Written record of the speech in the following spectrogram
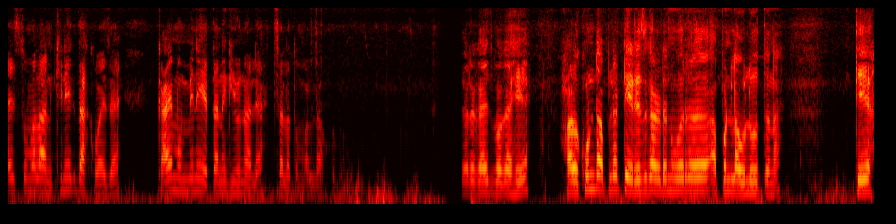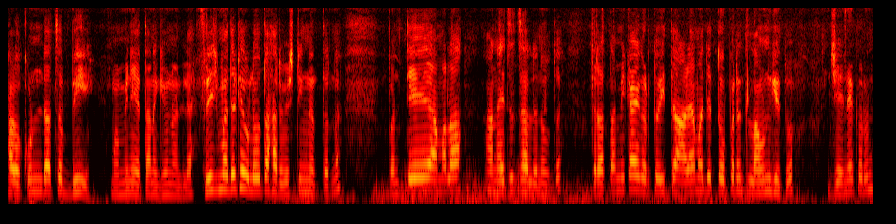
काहीच तुम्हाला आणखीन एक दाखवायचं आहे. काय मम्मीने येताना घेऊन आल्या? चला तुम्हाला दाखवतो. तर गायच बघा हे हळकुंड आपलं टेरेस गार्डनवर आपण लावलं होतं ना? ते हळकुंडाचं बी मम्मीने येताना घेऊन आणल्या. फ्रीजमध्ये ठेवलं होतं हार्वेस्टिंग नंतर ना. पण ते आम्हाला आणायचंच झालं नव्हतं. तर आता मी काय करतो इथं आळ्यामध्ये तोपर्यंत लावून घेतो. जेणेकरून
